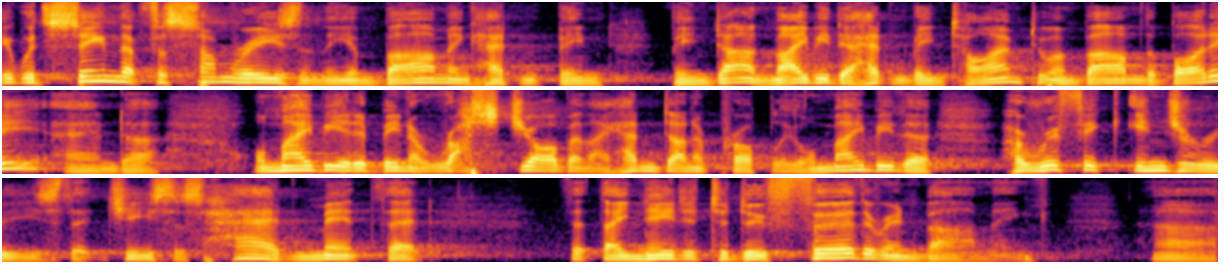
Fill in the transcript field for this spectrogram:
it would seem that for some reason the embalming hadn't been, been done. Maybe there hadn't been time to embalm the body, and, uh, or maybe it had been a rush job and they hadn't done it properly, or maybe the horrific injuries that Jesus had meant that, that they needed to do further embalming, uh,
